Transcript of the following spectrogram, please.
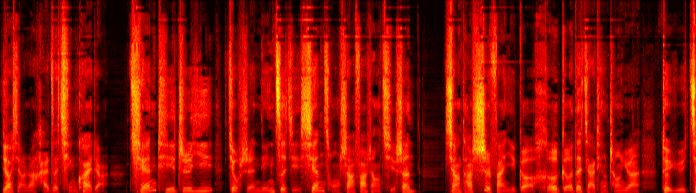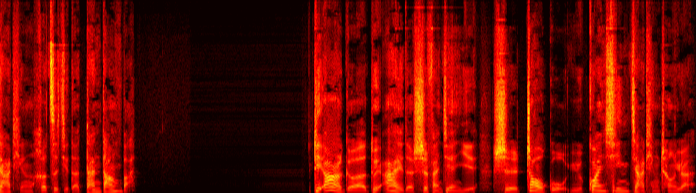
要想让孩子勤快点前提之一就是您自己先从沙发上起身，向他示范一个合格的家庭成员对于家庭和自己的担当吧。第二个对爱的示范建议是照顾与关心家庭成员。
